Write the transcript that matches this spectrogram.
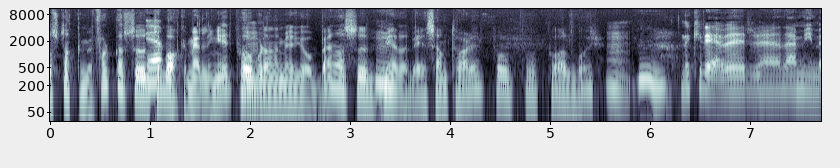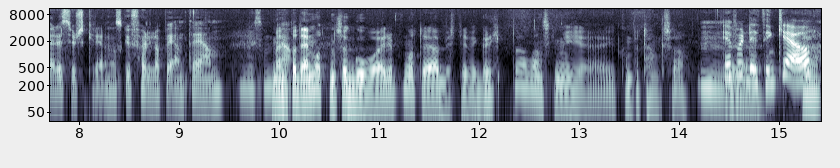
og snakke med folk. altså Ja. Tilbakemeldinger på Mm. hvordan de gjør jobben. altså Medarbeidersamtaler på, på, på alvor. Mm. Mm. Det krever eh, Det er mye mer ressurskrevende å skulle følge opp én til én. Liksom. Men ja. på den måten så går på en måte arbeidslivet glipp av ganske mye kompetanse. da. Mm. Ja, for det tenker jeg òg.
